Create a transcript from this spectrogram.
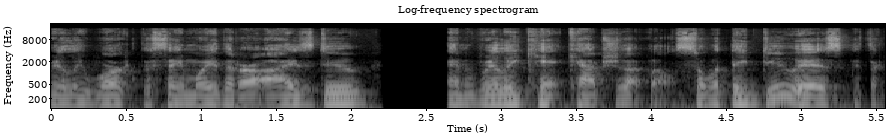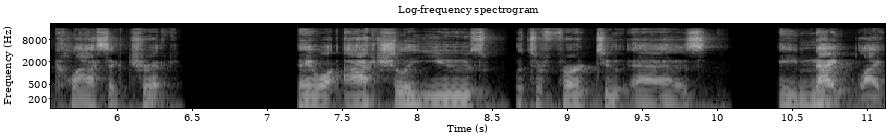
really work the same way that our eyes do and really can't capture that well. So what they do is it's a classic trick. They will actually use what's referred to as a night light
